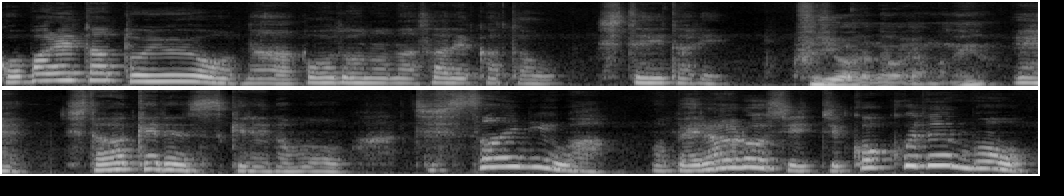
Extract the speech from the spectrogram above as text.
運ばれたというような報道のなされ方をしていたり、藤原直哉もね。ええ、したわけですけれども、実際には、まあベラルーシ自国でも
